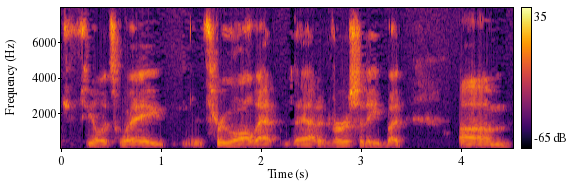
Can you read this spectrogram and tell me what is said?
feel its way through all that that adversity. But um,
